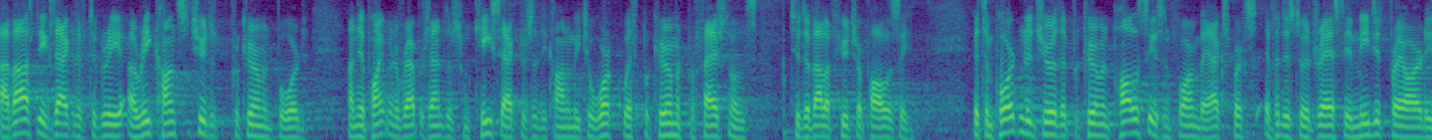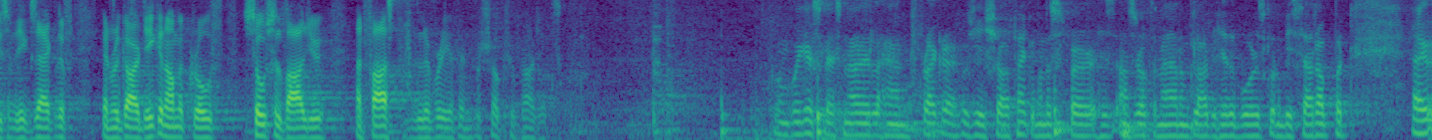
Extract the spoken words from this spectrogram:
I have asked the Executive to agree a reconstituted procurement board and the appointment of representatives from key sectors of the economy to work with procurement professionals to develop future policy. It's important to ensure that procurement policy is informed by experts if it is to address the immediate priorities of the Executive in regard to economic growth, social value and faster delivery of infrastructure projects. Thank the Minister for his answer up to now. I'm glad to hear the board is going to be set up. But uh,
